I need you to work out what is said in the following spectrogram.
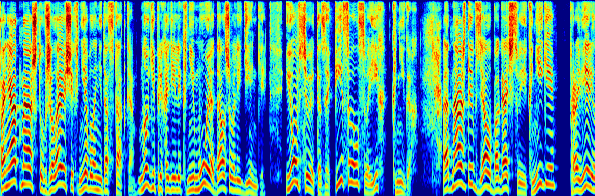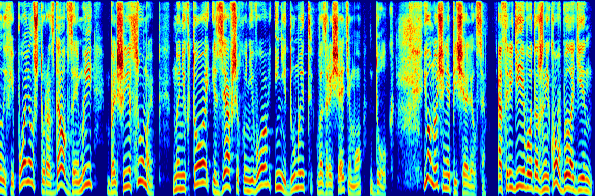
Понятно, что в желающих не было недостатка. Многие приходили к нему и одалживали деньги. И он все это записывал в своих книгах. Однажды взял богач свои книги, проверил их и понял, что раздал взаймы большие суммы, но никто из взявших у него и не думает возвращать ему долг. И он очень опечалился. А среди его должников был один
